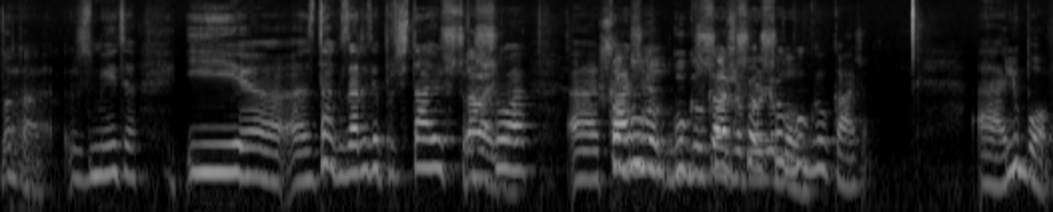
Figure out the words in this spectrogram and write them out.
Ну, так. Е, Розумієте? І е, так, зараз я прочитаю, що, Давай. що, е, Що каже, Google- що, каже що, про що любов? Google каже. Любов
